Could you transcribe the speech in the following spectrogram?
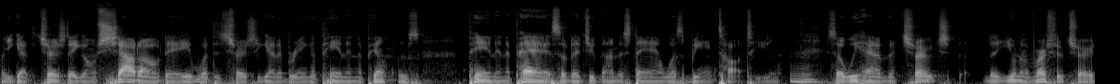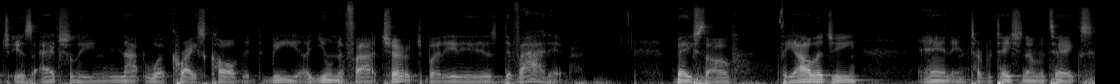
Or you got the church they gonna shout all day. What the church you got to bring a pen and a pencils, pen and a pad so that you can understand what's being taught to you. Mm. So we have the church, the universal church is actually not what Christ called it to be, a unified church, but it is divided based off theology and interpretation of the text,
